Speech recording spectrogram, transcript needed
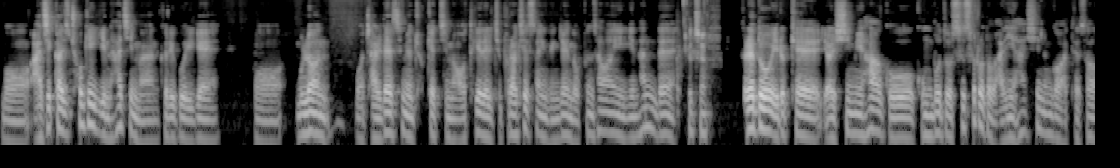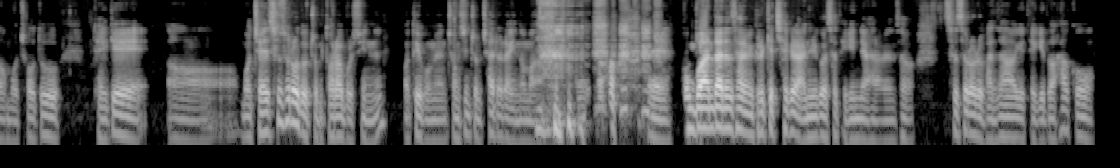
뭐 아직까지 초기이긴 하지만 그리고 이게 뭐 물론 뭐 잘 됐으면 좋겠지만 어떻게 될지 불확실성이 굉장히 높은 상황이긴 한데 그렇죠. 그래도 이렇게 열심히 하고 공부도 스스로도 많이 하시는 것 같아서 뭐 저도 되게 어 뭐 제 스스로도 좀 돌아볼 수 있는 어떻게 보면 정신 좀 차려라 이놈아 네, 공부한다는 사람이 그렇게 책을 안 읽어서 되겠냐 하면서 스스로를 반성하게 되기도 하고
